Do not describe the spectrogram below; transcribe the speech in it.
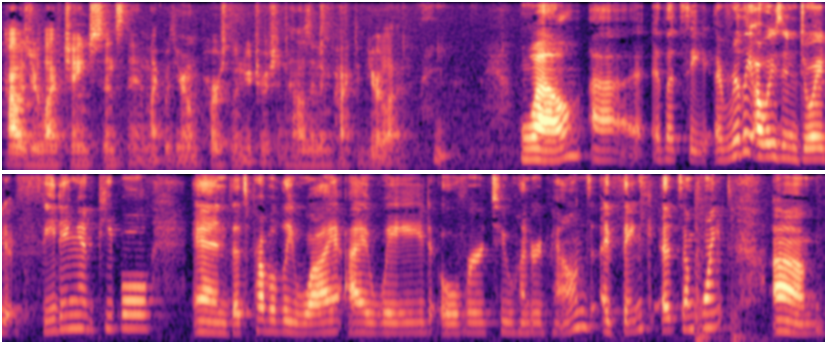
How has your life changed since then? Like with your own personal nutrition, how has it impacted your life? Well, uh, let's see. I really always enjoyed feeding people, and that's probably why I weighed over 200 pounds, I think, at some point. Um,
